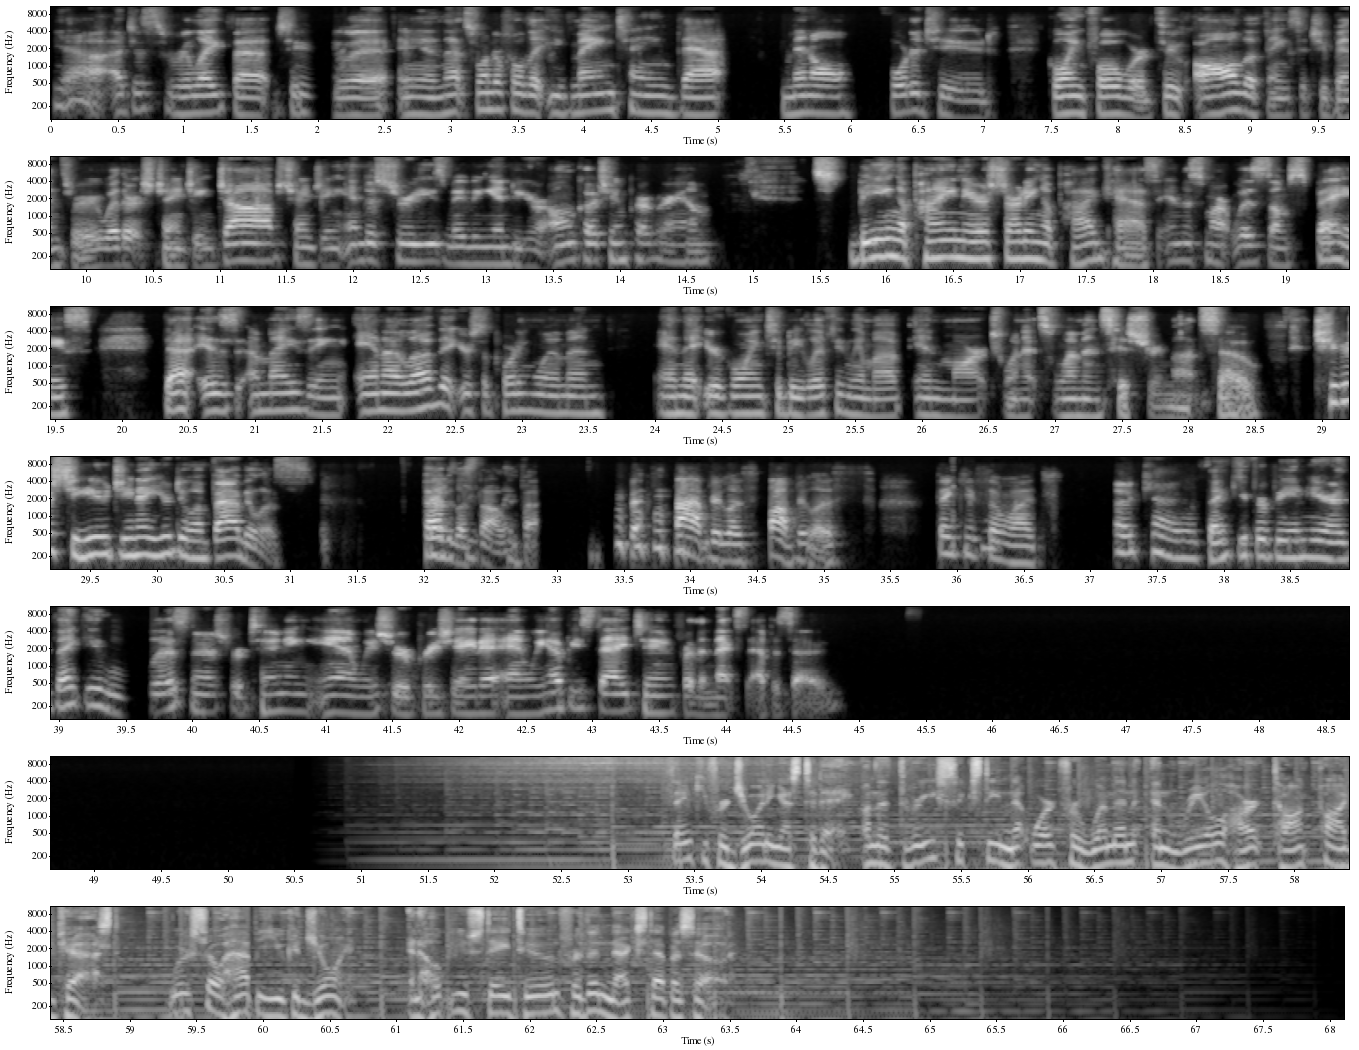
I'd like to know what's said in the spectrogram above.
yeah, I just relate that to it. And that's wonderful that you've maintained that mental fortitude going forward through all the things that you've been through, whether it's changing jobs, changing industries, moving into your own coaching program, being a pioneer, starting a podcast in the smart wisdom space. That is amazing. And I love that you're supporting women and that you're going to be lifting them up in March when it's Women's History Month. So, cheers to you, Jeanna. You're doing fabulous. Fabulous, darling. fabulous, fabulous. Thank you so much. Okay. Well, thank you for being here. And thank you, listeners, for tuning in. We sure appreciate it. And we hope you stay tuned for the next episode. Thank you for joining us today on the 360 Network for Women and Real Heart Talk podcast. We're so happy you could join and hope you stay tuned for the next episode.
